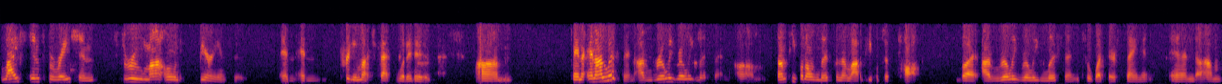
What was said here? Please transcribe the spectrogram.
life inspiration through my own experiences, and and pretty much that's what it is. Um, and and I listen. I really really listen. Um, some people don't listen. A lot of people just talk, but I really really listen to what they're saying, and um,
